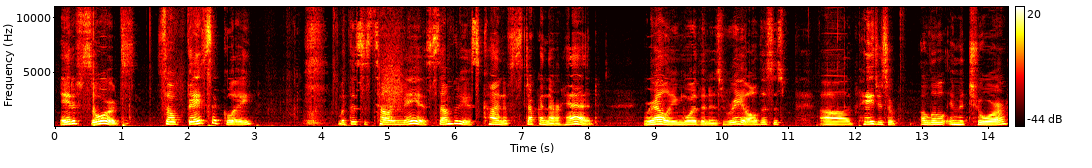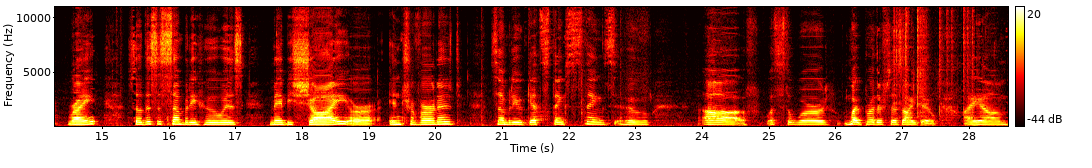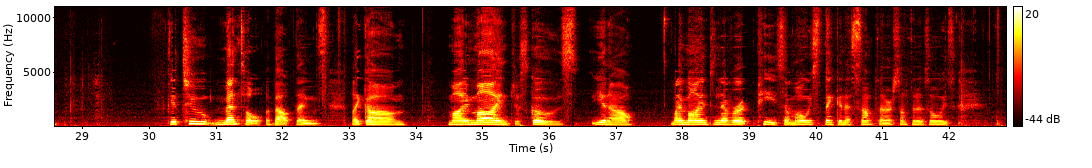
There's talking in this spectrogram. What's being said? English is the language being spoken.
Eight of Swords. So basically, what this is telling me is somebody is kind of stuck in their head. Really, more than is real. This is, uh, pages are a little immature, right? So this is somebody who is maybe shy or introverted. Somebody who gets thinks things who, uh, what's the word? My brother says I do. I, um, get too mental about things. Like, um, my mind just goes, you know, my mind's never at peace. I'm always thinking of something or something is always,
